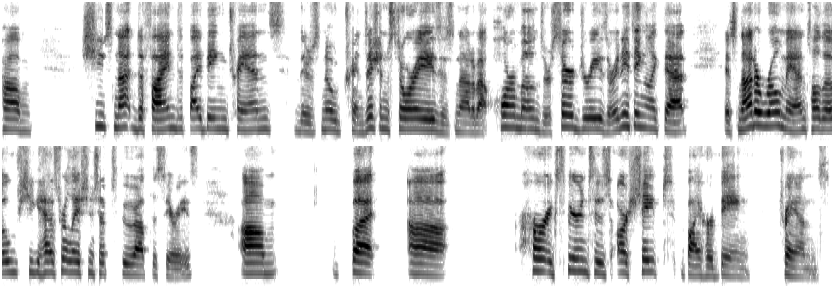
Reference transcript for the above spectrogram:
um she's not defined by being trans. There's no transition stories. It's not about hormones or surgeries or anything like that. It's not a romance, although she has relationships throughout the series. Um, but uh, her experiences are shaped by her being trans,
